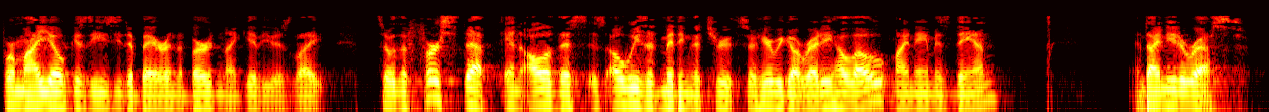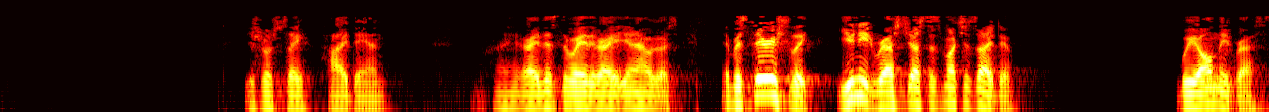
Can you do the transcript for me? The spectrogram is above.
For my yoke is easy to bear, and the burden I give you is light. So the first step in all of this is always admitting the truth. So here we go. Ready? Hello, my name is Dan, and I need a rest. You're supposed to say, Hi, Dan. Right? This is the way, right? You know how it goes. Yeah, but seriously, you need rest just as much as I do. We all need rest.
